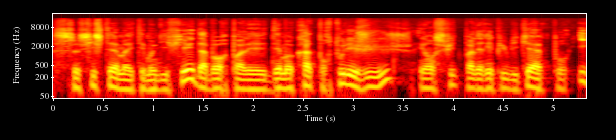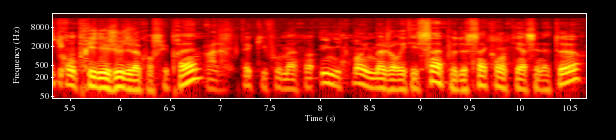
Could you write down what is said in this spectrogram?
ce système a été modifié, d'abord par les démocrates pour tous les juges, et ensuite par les républicains pour y compris les juges de la Cour suprême. Voilà. Fait qu'il faut maintenant uniquement une majorité simple de 51 sénateurs,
